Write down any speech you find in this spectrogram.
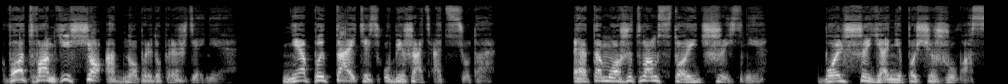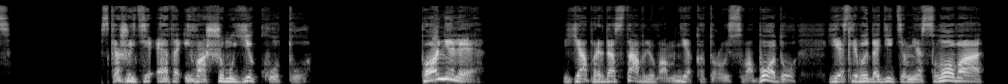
Вот вам еще одно предупреждение. Не пытайтесь убежать отсюда. Это может вам стоить жизни. Больше я не пощажу вас. Скажите это и вашему якуту. Поняли? Я предоставлю вам некоторую свободу, если вы дадите мне слово...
